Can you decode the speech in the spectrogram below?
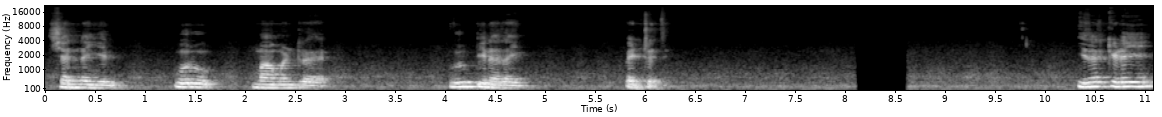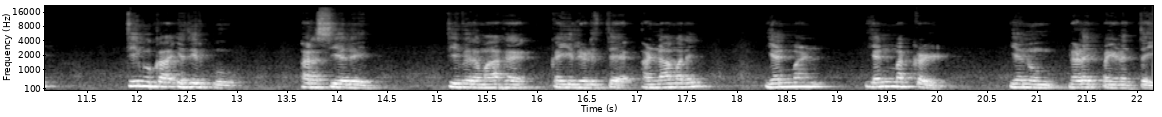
சென்னையில் ஒரு மாமன்ற உறுப்பினரை பெற்றது. இதற்கிடையே திமுக எதிர்ப்பு அரசியலை தீவிரமாக கையில் எடுத்த அண்ணாமலை என் மண் என் மக்கள் எனும் நடைப்பயணத்தை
